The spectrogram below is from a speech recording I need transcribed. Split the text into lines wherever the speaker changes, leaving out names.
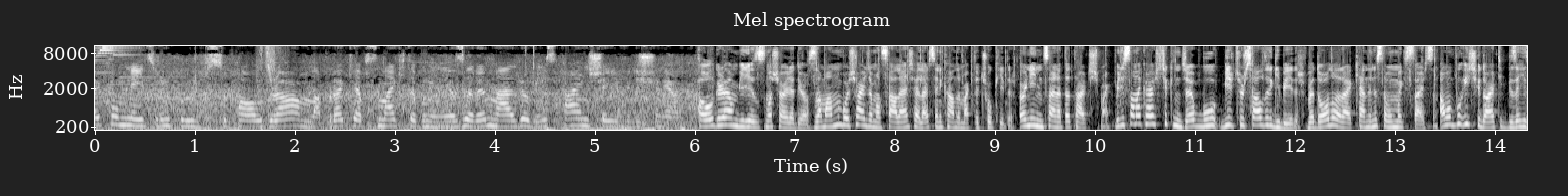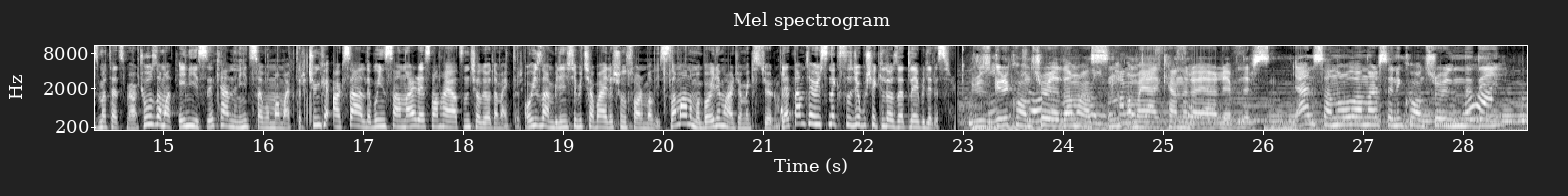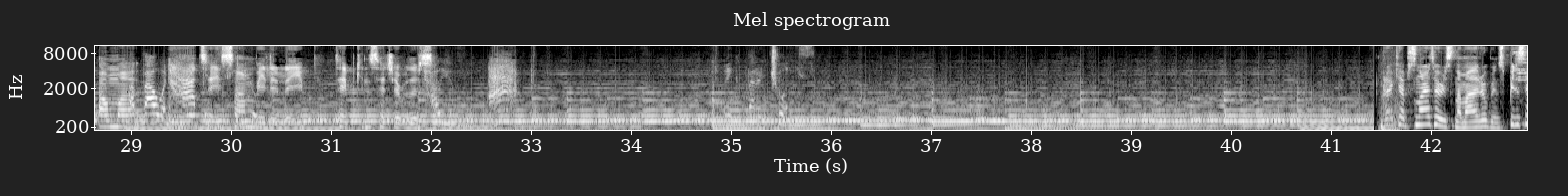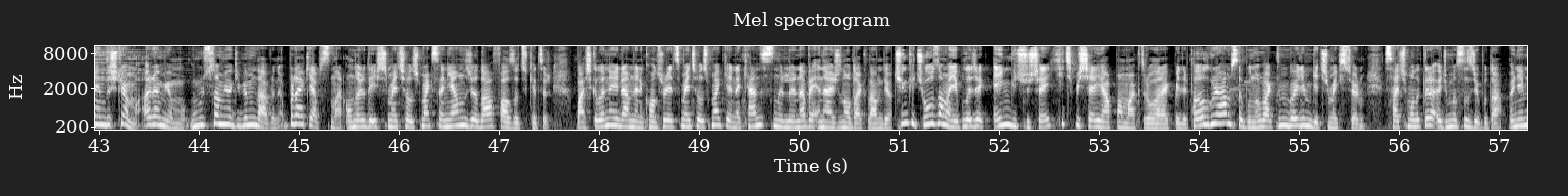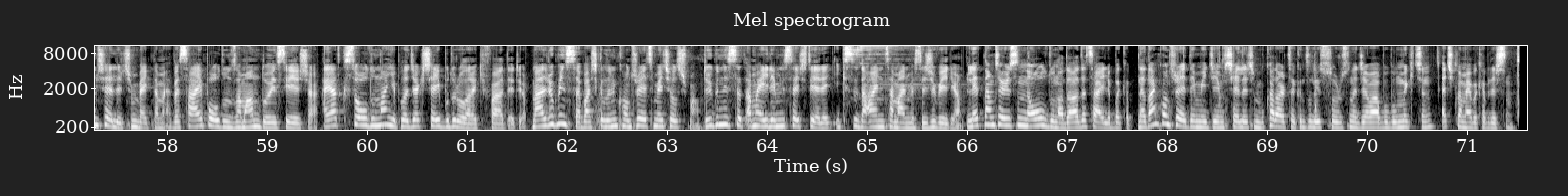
Y Combinator'ın kurucusu Paul Graham'la Bırak Yapsınlar kitabının yazarı Mel Robbins aynı şeyi mi düşünüyor?
Paul Graham bir yazısında şöyle diyor. Zamanını boş harcamanı sağlayan şeyler seni kandırmakta çok iyidir. Örneğin internette tartışmak. Biri sana karşı çıkınca bu bir tür saldırı gibidir ve doğal olarak kendini savunmak istersin. Ama bu içgüdü artık bize hizmet etmiyor. Çoğu zaman en iyisi kendini hiç savunmamaktır. Çünkü aksi halde bu insanlar resmen hayatını çalıyor demektir. O yüzden bilinçli bir çabayla şunu sormalıyız. Zamanımı böyle mi harcamak istiyorum? Lettem teorisini kısaca bu şekilde özetleyebiliriz.
Rüzgarı kontrol edemezsin ama yelkenleri ayarlayabilirsin. Yani sana olanlar senin kontrolünde değil ama rotayı sen belirleyip tepkini seçebilirsin.
how you act.
Bırak yapsınlar teorisinde Mel Robbins. Biri seni dışlıyor mu? Aramıyor mu? Umursamıyor gibi mi davranıyor? Bırak yapsınlar. Onları değiştirmeye çalışmak seni yalnızca daha fazla tüketir. Başkalarının eylemlerini kontrol etmeye çalışmak yerine kendi sınırlarına ve enerjine odaklan diyor. Çünkü çoğu zaman yapılacak en güçlü şey hiçbir şey yapmamaktır olarak bilir. Paul Graham ise bunu vaktimi böyle mi geçirmek istiyorum? Saçmalıklara acımasızca bu da. Önemli şeyler için bekleme ve sahip olduğun zaman doyasıya yaşa. Hayat kısa olduğundan yapılacak şey budur olarak ifade ediyor. Mel Robbins ise başkalarını kontrol etmeye çalışma. Duygunu hisset ama eylemini seç diyerek ikisi de aynı temel mesajı veriyor. Let them teorisinin ne olduğuna daha detaylı bakıp neden kontrol edemeyeceğimiz şeyler için bu kadar takıntılıyız sorusuna cevabı bulmak için açıklamaya bakabilirsin.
